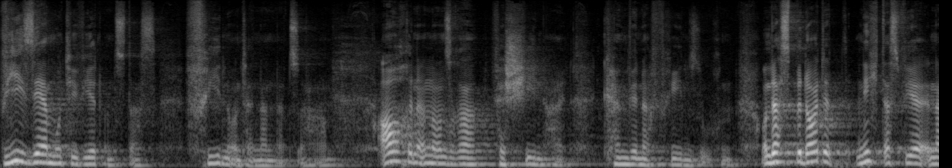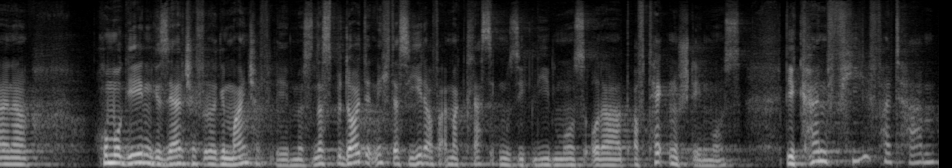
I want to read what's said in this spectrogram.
Wie sehr motiviert uns das, Frieden untereinander zu haben? Auch in unserer Verschiedenheit können wir nach Frieden suchen. Und das bedeutet nicht, dass wir in einer homogenen Gesellschaft oder Gemeinschaft leben müssen. Das bedeutet nicht, dass jeder auf einmal Klassikmusik lieben muss oder auf Techno stehen muss. Wir können Vielfalt haben,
